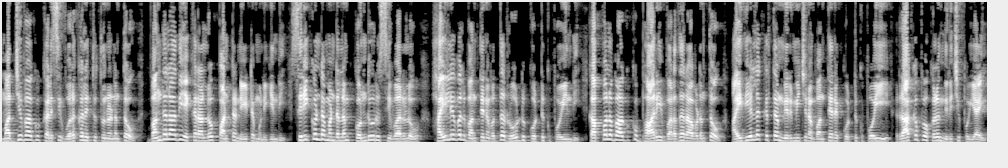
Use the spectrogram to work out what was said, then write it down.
మధ్యవాగు కలిసి ఉరకలెత్తుతుండటంతో వందలాది ఎకరాల్లో పంట నీట మునిగింది. సిరికొండ మండలం కొండూరు శివారులో హైలెవెల్ వంతెన వద్ద రోడ్డు కొట్టుకుపోయింది. కప్పలవాగుకు భారీ వరద రావడంతో ఐదేళ్ళ క్రితం నిర్మించిన వంతెన కొట్టుకుపోయి రాకపోకలు నిలిచిపోయాయి.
